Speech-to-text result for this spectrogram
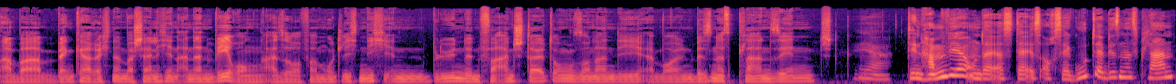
Aber Banker rechnen wahrscheinlich in anderen Währungen, also vermutlich nicht in blühenden Veranstaltungen, sondern die wollen einen Businessplan sehen. Ja, den haben wir und der ist, der ist auch sehr gut, der Businessplan.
